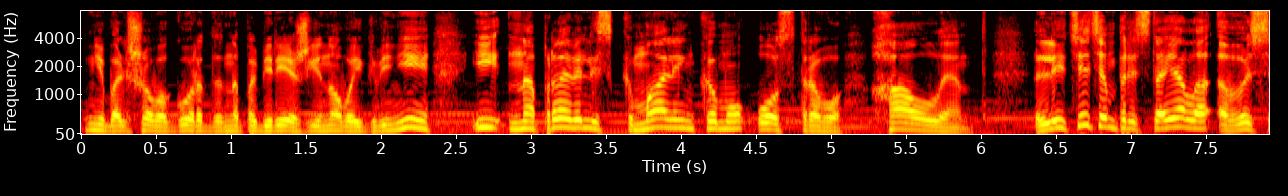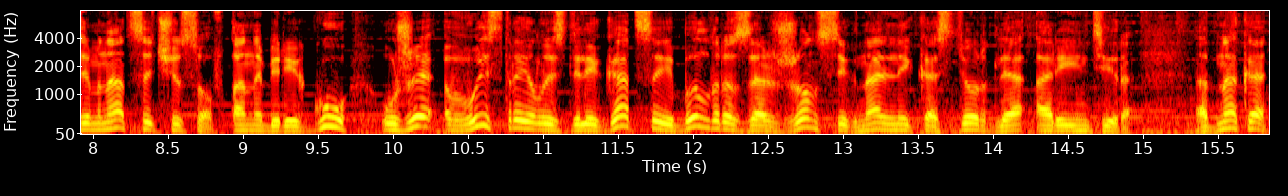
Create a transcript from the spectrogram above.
небольшого города на побережье Новой Гвинеи, и направились к маленькому острову Хауленд. Лететь им предстояло 18 часов, а на берегу уже выстроилась делегация и был разожжен сигнальный костер для ориентира. Однако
